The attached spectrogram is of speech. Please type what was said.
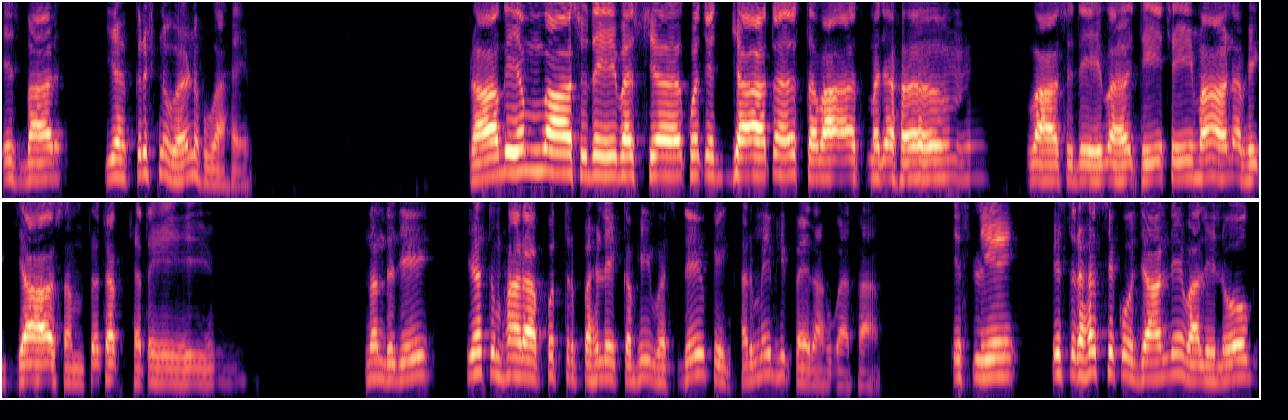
इस बार यह कृष्ण वर्ण हुआ है। प्रागयं वासुदेवस्य क्वचिज्जातस्तवात्मजः वासुदेव इति श्रीमान अभिज्ञा संप्रचक्षते नंद जी यह तुम्हारा पुत्र पहले कभी वसुदेव के घर में भी पैदा हुआ था। इसलिए इस रहस्य को जानने वाले लोग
